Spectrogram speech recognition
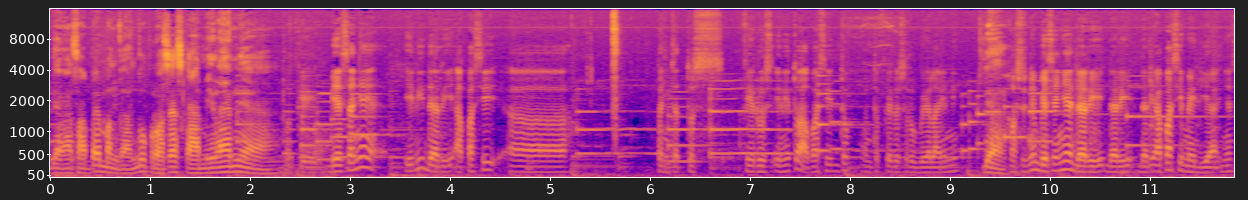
Jangan sampai mengganggu proses kehamilannya. Oke, biasanya ini dari apa sih eh, pencetus virus ini tuh apa sih dok untuk virus rubella ini? Ya. Maksudnya biasanya dari dari dari apa sih medianya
